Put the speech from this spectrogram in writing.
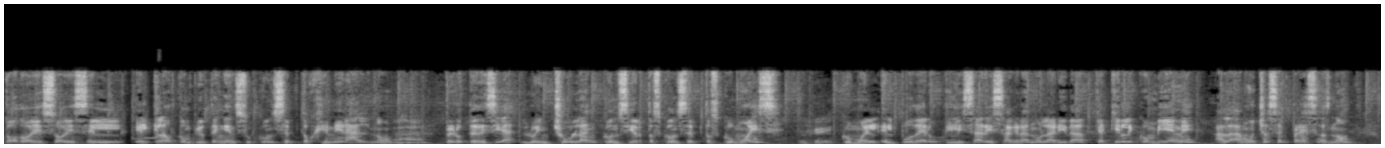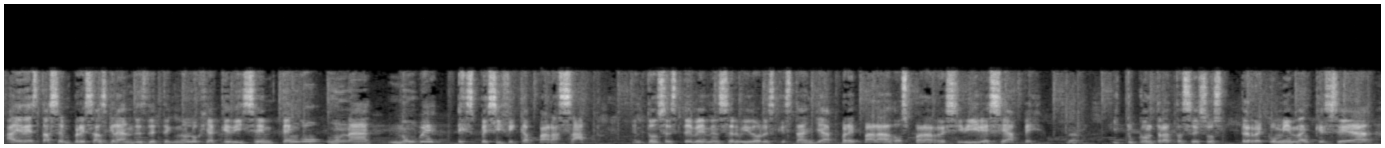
todo eso es el, el cloud computing en su concepto general, ¿no? Ajá. Pero te decía, lo enchulan con ciertos conceptos como ese. Ok. Como el, el poder utilizar esa granularidad. Que a quién le conviene? A muchas empresas, ¿no? Hay de estas empresas grandes de tecnología que dicen, tengo una nube específica para SAP. Entonces te venden servidores que están ya preparados para recibir SAP. Claro. Y tú contratas esos, te recomiendan que sea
